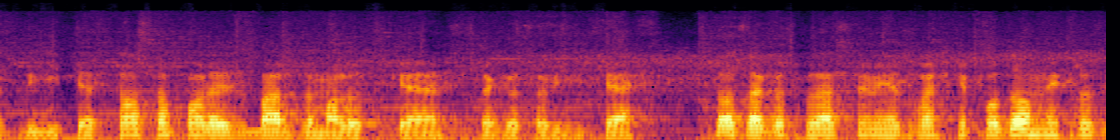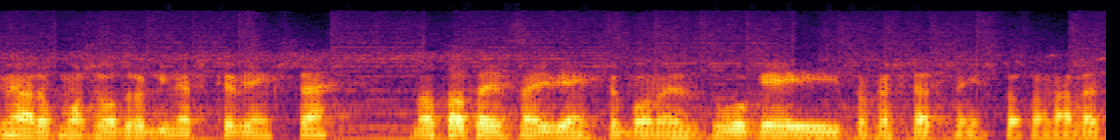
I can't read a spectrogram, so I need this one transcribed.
Jak widzicie, to to pole jest bardzo malutkie, z tego co widzicie. To za gospodarstwem jest właśnie podobnych rozmiarów, może odrobineczkę większe. No to to jest największe, bo ono jest długie i trochę szersze niż to, to nawet.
